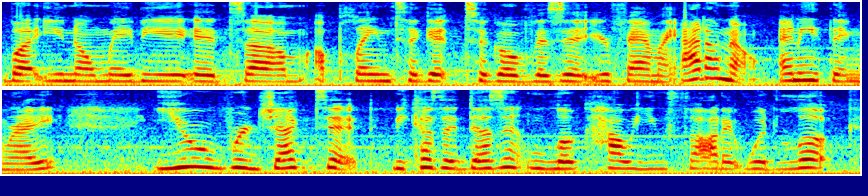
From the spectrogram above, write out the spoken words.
but you know, maybe it's um, a plane ticket to go visit your family. I don't know, anything, right? You reject it because it doesn't look how you thought it would look.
